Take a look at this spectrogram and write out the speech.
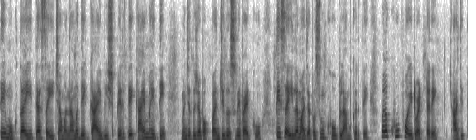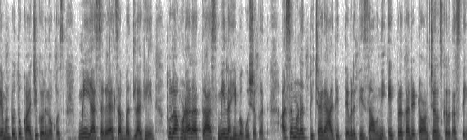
ती मुक्ताई त्या सईच्या मनामध्ये काय विष पेरते काय माहिती? म्हणजे तुझ्या पप्पांची दुसरी बायको. ती सईला माझ्यापासून खूप लांब करते. मला खूप वाईट वाटतं रे. आदित्य म्हणतो तू काळजी करू नकोस. मी या सगळ्याचा बदला घेईन. तुला होणारा त्रास मी नाही बघू शकत. असं म्हणत बिचाऱ्या आदित्यवरती सावनी एक प्रकारे टॉर्चरच करत असते.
